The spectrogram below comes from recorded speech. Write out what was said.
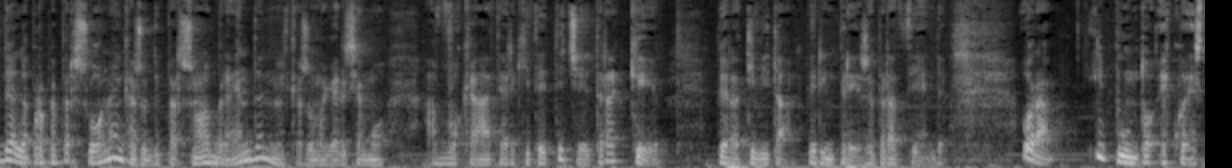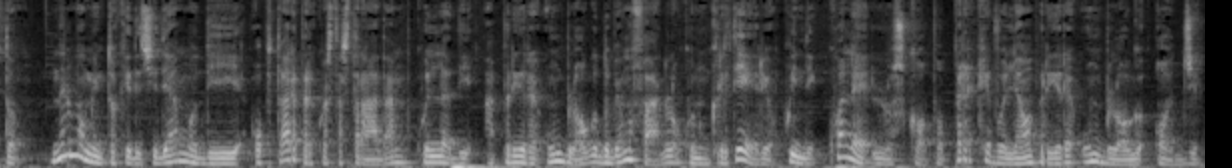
della propria persona, in caso di personal brand, nel caso magari siamo avvocati, architetti, eccetera, che per attività, per imprese, per aziende. Ora, il punto è questo, nel momento che decidiamo di optare per questa strada, quella di aprire un blog, dobbiamo farlo con un criterio, quindi qual è lo scopo, perché vogliamo aprire un blog oggi?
